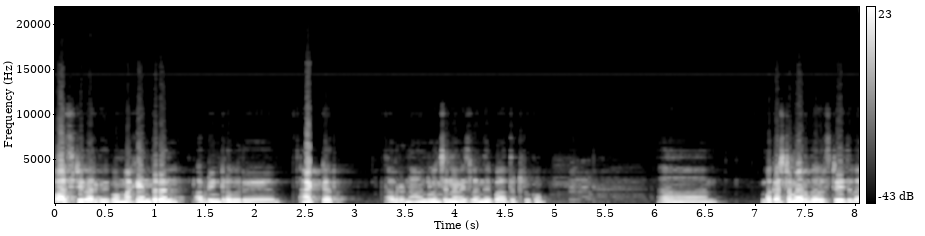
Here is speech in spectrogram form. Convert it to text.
பாசிட்டிவாக இருக்குது. இப்போ மகேந்திரன் அப்படின்ற ஒரு ஆக்டர் அவரை நாங்களும் சின்ன வயசுலேருந்தே பார்த்துட்ருக்கோம். ரொம்ப கஷ்டமாக இருந்தது. ஒரு ஸ்டேஜில்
